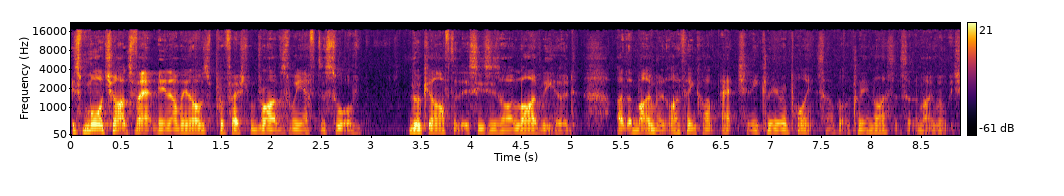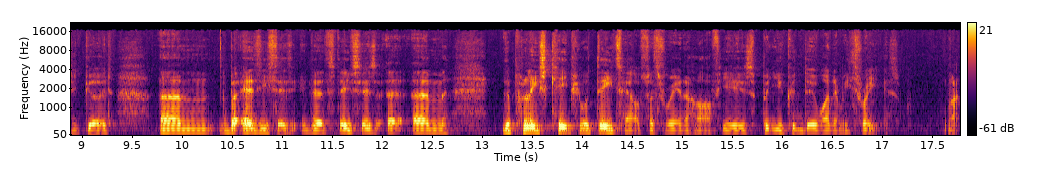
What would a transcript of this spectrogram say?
it's more chance of happening. I mean, I was professional drivers, we have to sort of look after this. This is our livelihood. At the moment, I think I'm actually clear of points. I've got a clean license at the moment, which is good. Um, but as he says, Steve says, uh, um, the police keep your details for three and a half years, but you can do one every three years. No.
